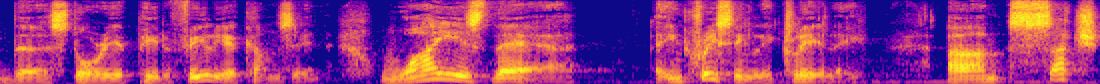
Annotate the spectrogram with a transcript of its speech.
the story of pedophilia comes in. Why is there, increasingly clearly, um, such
